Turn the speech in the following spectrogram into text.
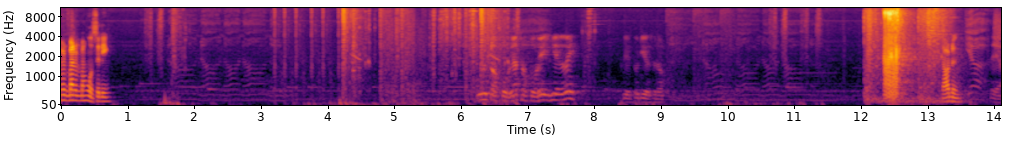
มันมันมันหัวสลิง โขเนี่ยต่อโขเลยไอ้เฮ้ยเอ้ยเหลือตัวเดียวสุดหรอกดาวหนึ่งเสีย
